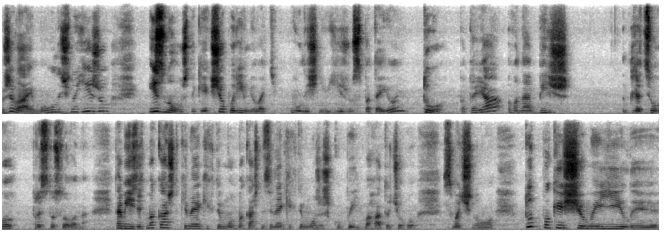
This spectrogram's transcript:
вживаємо вуличну їжу. І знову ж таки, якщо порівнювати вуличну їжу з паттайою, то паттайя вона більш для цього пристосована. Там їздять макашники, на яких ти макашниці, на яких ти можеш купити багато чого смачного. Тут поки що ми їли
